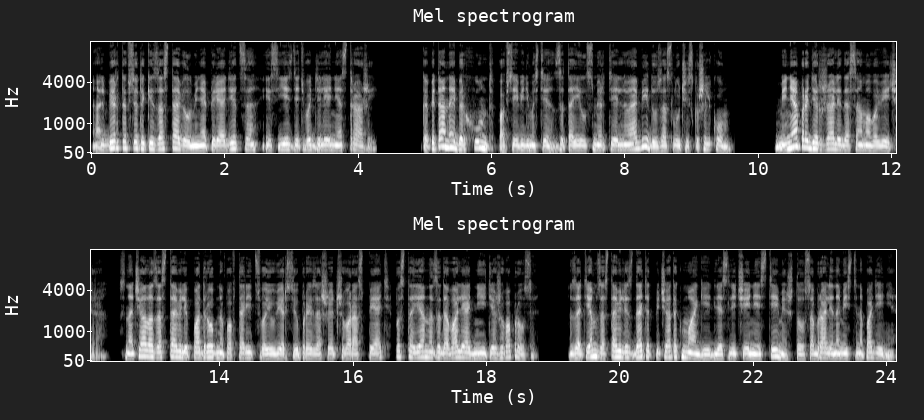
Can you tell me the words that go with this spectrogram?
Альберто все-таки заставил меня переодеться и съездить в отделение стражей. Капитан Эберхунд, по всей видимости, затаил смертельную обиду за случай с кошельком. Меня продержали до самого вечера. Сначала заставили подробно повторить свою версию произошедшего раз пять, постоянно задавали одни и те же вопросы. Затем заставили сдать отпечаток магии для сличения с теми, что собрали на месте нападения.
